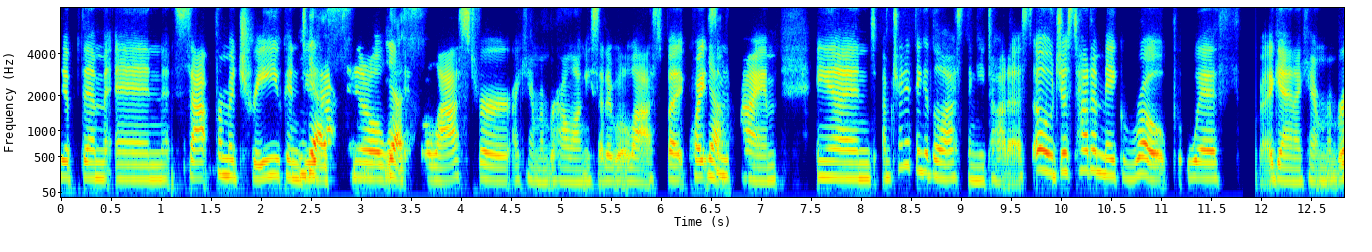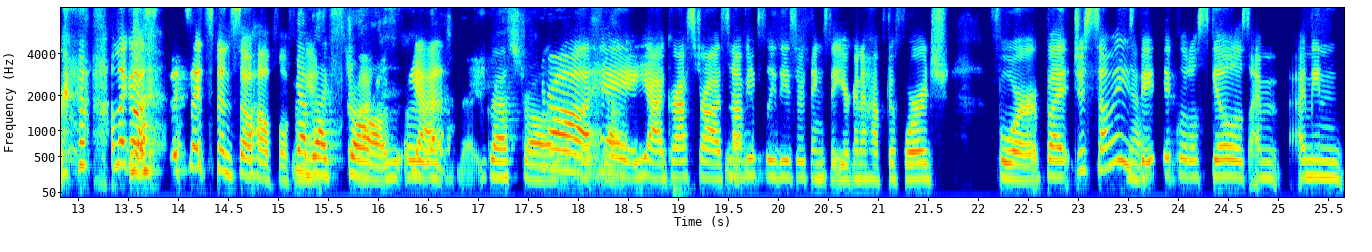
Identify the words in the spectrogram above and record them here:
dip them in sap from a tree. You can do yes. that and it'll, yes. it'll, last for I can't remember how long he said it will last, but quite yeah. some time. And I'm trying to think of the last thing he taught us oh, just how to make rope with again, I can't remember. I'm like, oh, yeah. it's, it's been so helpful. yeah, me. Yeah, like straws. Yeah, like grass straw. Straw. Hey, yeah. yeah, grass straws. And obviously, these are things that you're going to have to forage for. But just some of these basic little skills. I'm. I mean,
